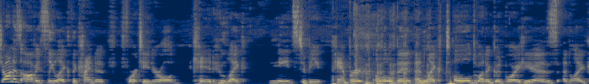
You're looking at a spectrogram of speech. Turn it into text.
jon is obviously like the kind of 14 year old kid who like needs to be pampered a little bit and like told what a good boy he is and like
